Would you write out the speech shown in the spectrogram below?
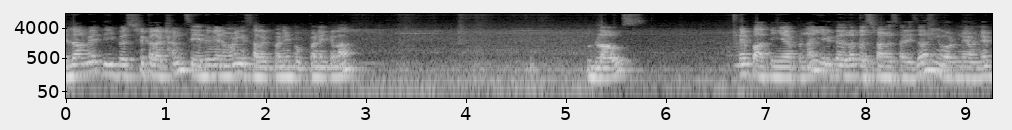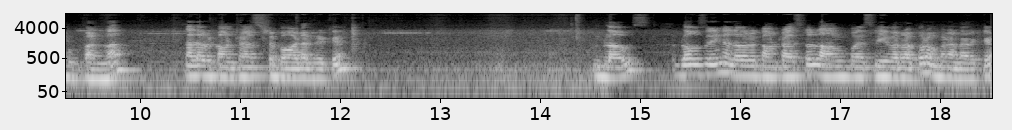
எல்லாமே தி பெஸ்ட் கலெக்ஷன்ஸ் எது வேணுமோ நீங்கள் செலக்ட் பண்ணி புக் பண்ணிக்கலாம். பிளவுஸ் உடனே பார்த்தீங்க அப்படின்னா இருக்கிறதுல பெஸ்ட்டான சாரீஸாக நீங்கள் உடனே உடனே புக் பண்ணலாம். நல்ல ஒரு கான்ட்ராஸ்ட் பார்டர் இருக்குது பிளவுஸ் பிளவுஸ்லையும் நல்ல ஒரு கான்ட்ராஸ்ட் லாங் ஸ்லீவ் வர்றப்ப ரொம்ப நல்லா இருக்கு.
